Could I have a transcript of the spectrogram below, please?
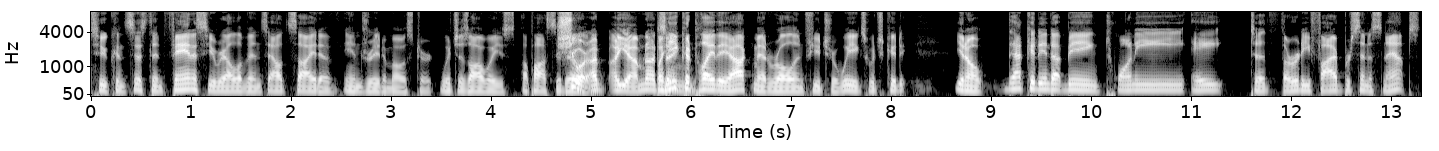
to consistent fantasy relevance outside of injury to Mostert, which is always a possibility. Sure, I'm, uh, yeah, I'm not but saying he could play the Ahmed role in future weeks, which could, you know, that could end up being 28 to 35 percent of snaps.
